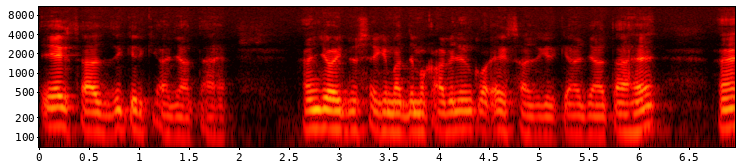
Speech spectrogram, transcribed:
ایک ساتھ ذکر کیا جاتا ہے۔ ہاں جو ایک دوسرے کے مد مقابل ان کو ایک ساتھ ذکر کیا جاتا ہے۔ ہاں،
